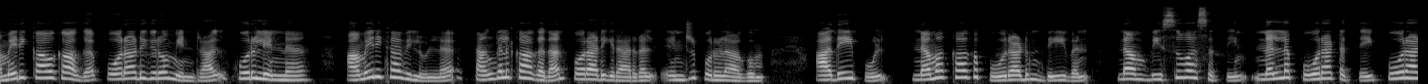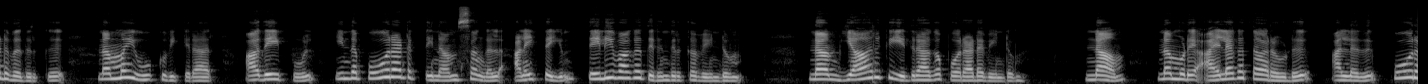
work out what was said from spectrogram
அமெரிக்காவுக்காக போராடுகிறோம் என்றால் பொருள் என்ன? அமெரிக்காவில் உள்ள தங்களுக்காக தான் போராடுகிறார்கள் என்று பொருளாகும். அதேபோல் நமக்காக போராடும் தேவன் நாம் விசுவாசத்தின் நல்ல போராட்டத்தை போராடுவதற்கு நம்மை ஊக்குவிக்கிறார். அதேபோல் இந்த போராட்டத்தின் அம்சங்கள் அனைத்தையும் தெளிவாக தெரிந்திருக்க வேண்டும். நாம் யாருக்கு எதிராக போராட வேண்டும்? நாம் நம்முடைய அயலகத்தாரோடு அல்லது போர்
